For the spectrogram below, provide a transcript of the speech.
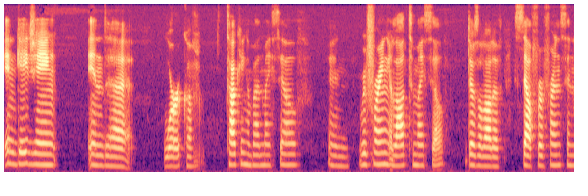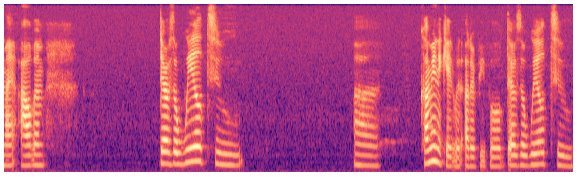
engaging in the work of talking about myself and referring a lot to myself. There's a lot of self reference in my album. There's a will to uh, communicate with other people. There's a will to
